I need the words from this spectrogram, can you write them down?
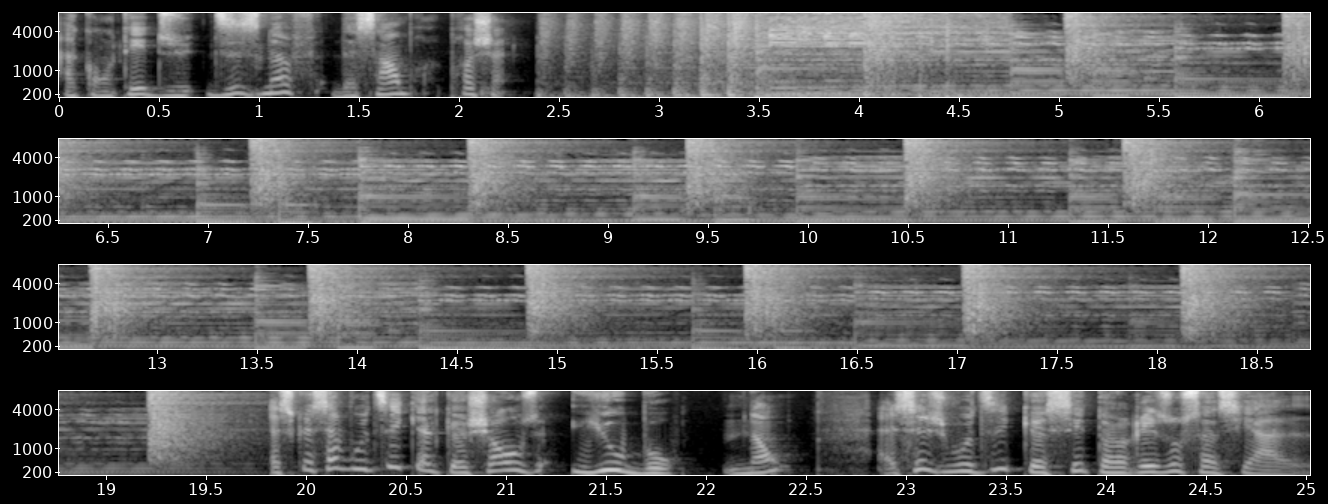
à compter du 19 décembre prochain. Est-ce que ça vous dit quelque chose, Yubo? Non? Euh, si je vous dis que c'est un réseau social,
